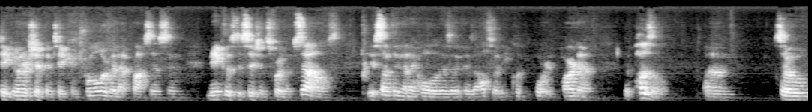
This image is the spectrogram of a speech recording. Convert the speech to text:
take ownership and take control over that process and make those decisions for themselves is something that I hold as, a, as also an equally important part of the puzzle. Um, so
